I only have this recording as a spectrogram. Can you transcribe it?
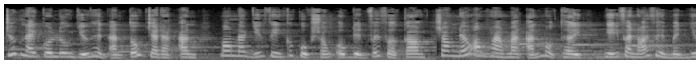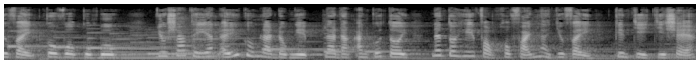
trước nay cô luôn giữ hình ảnh tốt cho đàn anh, mong nam diễn viên có cuộc sống ổn định với vợ con. Song nếu ông Hoàng màn ảnh một thời, nghĩ và nói về mình như vậy, cô vô cùng buồn. Dù sao thì anh ấy cũng là đồng nghiệp, là đàn anh của tôi, nên tôi hy vọng không phải là như vậy, Kim Chi chia sẻ.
